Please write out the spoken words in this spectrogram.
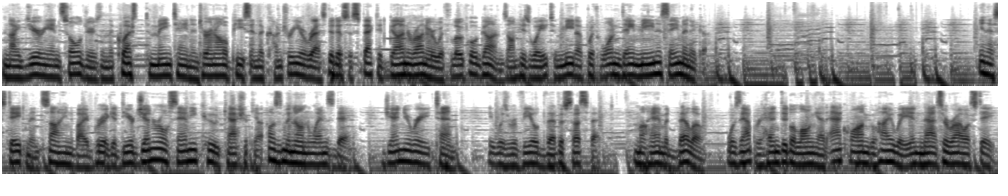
Nigerian soldiers in the quest to maintain internal peace in the country arrested a suspected gun runner with local guns on his way to meet up with one Damina Samanika. In a statement signed by Brigadier General Sani Kukasheka Usman on Wednesday, January 10, it was revealed that the suspect, Muhammad Bello, was apprehended along at Akwanga Highway in Nasarawa State.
